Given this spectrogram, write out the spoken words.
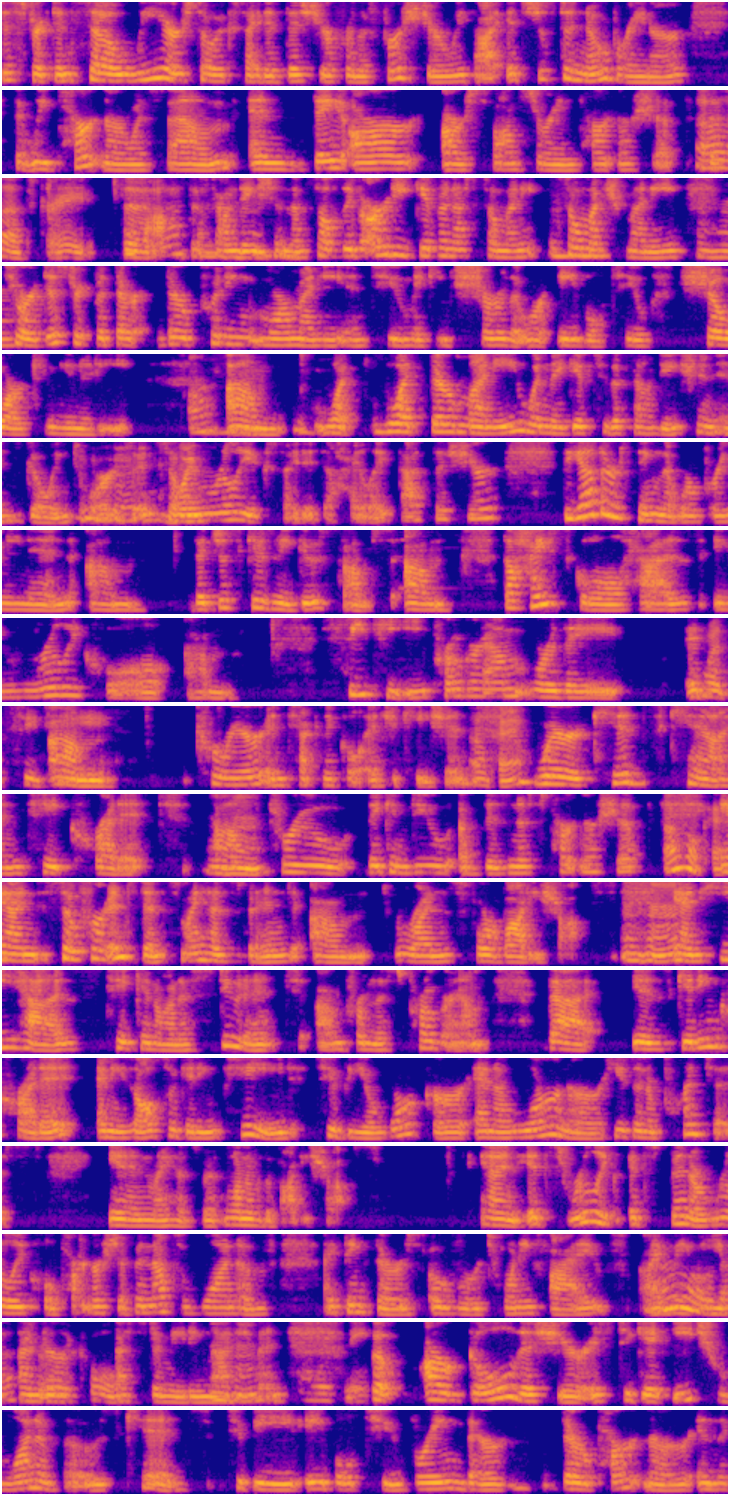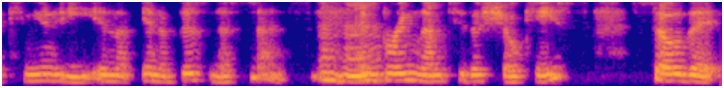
district. And so we are so excited this year for the first year. We thought it's just a no brainer that we partner with them, and they are our sponsoring partnership. Oh, The- that's great. the, That's awesome. the foundation themselves. They've already given us so many, so Mhm. much money Mhm. to our district, but they're they're putting more money into making sure that we're able to show our community Awesome. um, what what their money when they give to the foundation is going towards. Mhm. And so Mhm. I'm really excited to highlight that this year. The other thing that we're bringing in um, that just gives me goosebumps. Um, the high school has a really cool um, CTE program where they it- What's CTE? Career and technical education okay. where kids can take credit um, through they can do a business partnership Oh, okay. and so for instance my husband um, runs four body shops Mhm. and he has taken on a student um, from this program that is getting credit and he's also getting paid to be a worker and a learner he's an apprentice in my husband one of the body shops and it's really it's been a really cool partnership and that's one of i think there's over 25 i may Oh, be that's really cool. underestimating that Mhm. even That but our goal this year is to get each one of those kids to be able to bring their their partner in the community in the in a business sense Mhm. and bring them to the showcase so that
